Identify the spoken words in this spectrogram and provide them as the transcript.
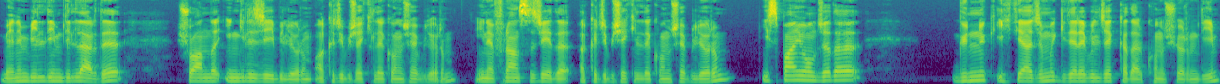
benim bildiğim dillerde şu anda İngilizceyi biliyorum. Akıcı bir şekilde konuşabiliyorum. Yine Fransızcayı da akıcı bir şekilde konuşabiliyorum. İspanyolca da günlük ihtiyacımı giderebilecek kadar konuşuyorum diyeyim.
